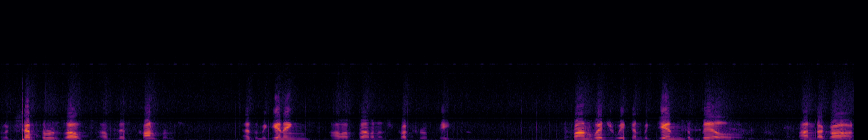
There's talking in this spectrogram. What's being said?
will accept the results of this conference as the beginnings of a permanent structure of peace upon which we can begin to build under God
